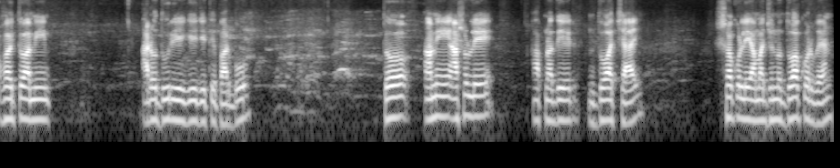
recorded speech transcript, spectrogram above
হয়তো আমি আরও দূরে এগিয়ে যেতে পারব। তো আমি আসলে আপনাদের দোয়া চাই। সকলে আমার জন্য দোয়া করবেন।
